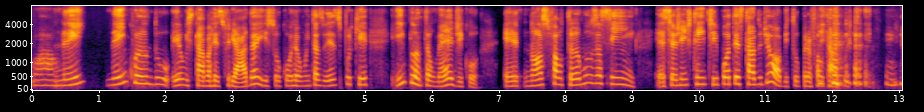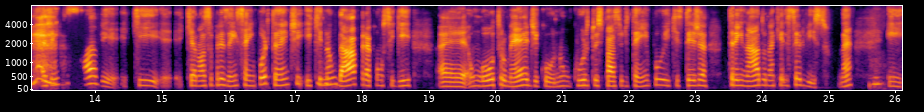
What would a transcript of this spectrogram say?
Uau. Nem nem quando eu estava resfriada, isso ocorreu muitas vezes, porque em plantão médico é, nós faltamos assim, é, se a gente tem tipo atestado de óbito para faltar, porque a gente sabe que, que a nossa presença é importante e que não uhum. dá para conseguir é, um outro médico num curto espaço de tempo e que esteja treinado naquele serviço, né? Uhum. E,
